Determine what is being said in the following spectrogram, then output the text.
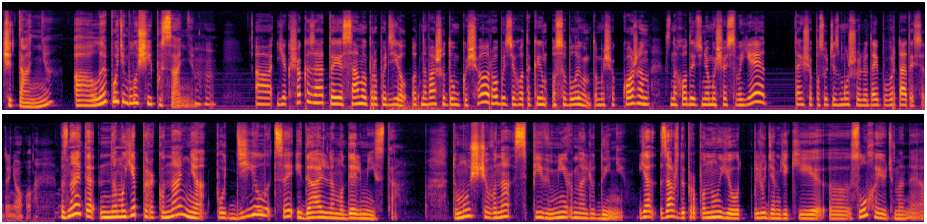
читання, але потім було ще й писання. Угу. А якщо казати саме про поділ, от на вашу думку, що робить його таким особливим? Тому що кожен знаходить в ньому щось своє, те, що по суті змушує людей повертатися до нього. Знаєте, на моє переконання, поділ це ідеальна модель міста, тому що вона співмірна людині. Я завжди пропоную людям, які е, слухають мене,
